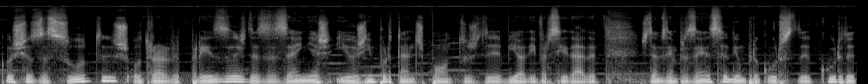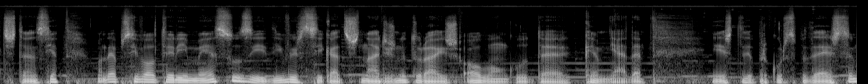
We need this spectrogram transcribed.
com os seus açudes, outrora presas das azenhas e os importantes pontos de biodiversidade. Estamos em presença de um percurso de curta distância, onde é possível ter imensos e diversificados cenários naturais ao longo da caminhada. Este percurso pedestre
